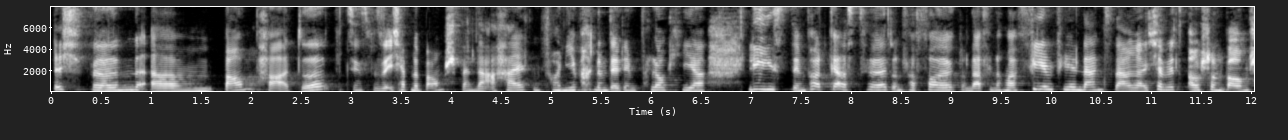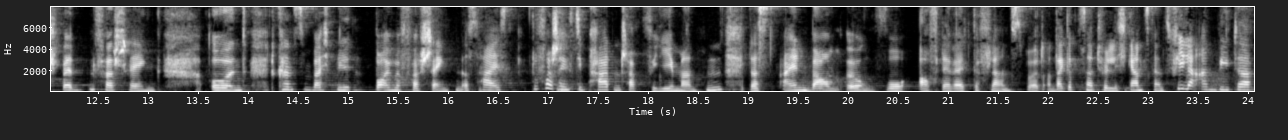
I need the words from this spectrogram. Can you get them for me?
Ich bin ähm, Baumpate, beziehungsweise ich habe eine Baumspende erhalten von jemandem, der den Blog hier liest, den Podcast hört und verfolgt. Und dafür nochmal vielen, vielen Dank, Sarah. Ich habe jetzt auch schon Baumspenden verschenkt. Und du kannst zum Beispiel Bäume verschenken. Das heißt, du verschenkst die Patenschaft für jemanden, dass ein Baum irgendwo auf der Welt gepflanzt wird. Und da gibt es natürlich ganz, ganz viele Anbieter.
